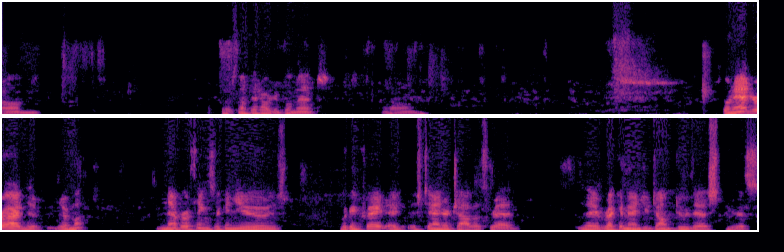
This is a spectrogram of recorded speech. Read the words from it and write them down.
Um, so it's not that hard to implement. Um, so in Android, there, there are a number of things we can use. We can create a, a standard Java thread. They recommend you don't do this because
